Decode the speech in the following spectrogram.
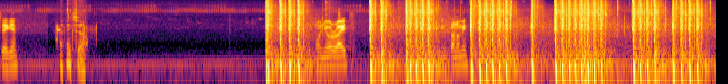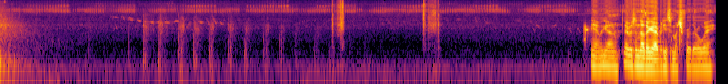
Say again. I think so. On your right. In front of me. Yeah, we got him. There was another guy, but he's much further away.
